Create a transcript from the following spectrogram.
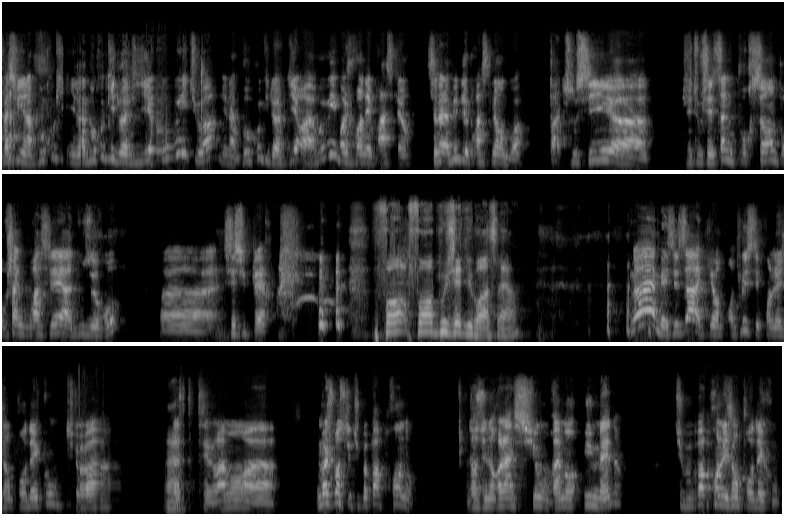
parce qu'il y en a beaucoup, il y en a beaucoup qui doivent dire oui, tu vois. Il y en a beaucoup qui doivent dire oui, oui, moi je vends des bracelets. C'est la but de bracelets en bois. Pas de souci. Euh, j'ai touché 5% pour chaque bracelet à 12 euros. Euh, c'est super. faut, faut en bouger du bracelet. Hein. Ouais, mais c'est ça. Et puis en, plus, c'est prendre les gens pour des cons, tu vois. C'est vraiment. Euh, moi, je pense que tu peux pas prendre dans une relation vraiment humaine, tu peux pas prendre les gens pour des cons.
